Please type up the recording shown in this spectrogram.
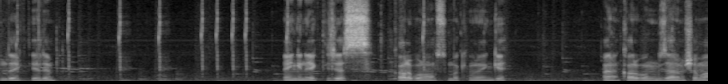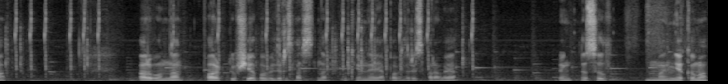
Bunu da ekleyelim. Rengini ekleyeceğiz. Karbon olsun bakayım rengi. Aynen karbon güzelmiş ama karbondan farklı bir şey yapabiliriz aslında. Bakayım ne yapabiliriz arabaya. Renk nasıl? Manyak ama.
